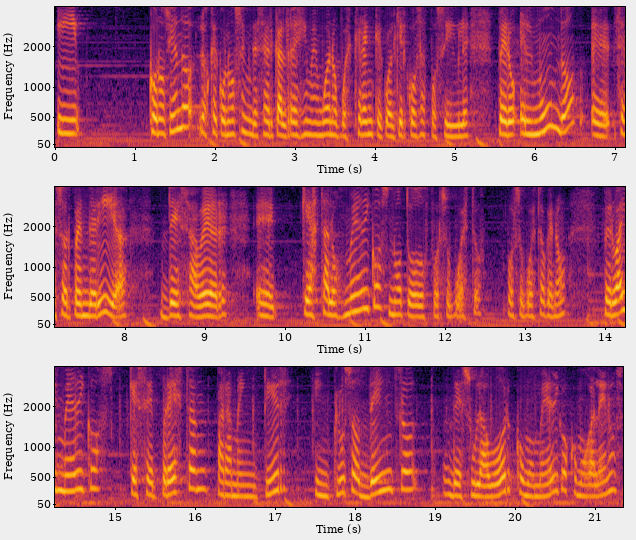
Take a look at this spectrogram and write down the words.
y conociendo los que conocen de cerca el régimen, bueno, pues creen que cualquier cosa es posible, pero el mundo eh, se sorprendería de saber eh, que hasta los médicos, no todos por supuesto, por supuesto que no, pero hay médicos que se prestan para mentir incluso dentro de su labor como médicos, como galenos,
